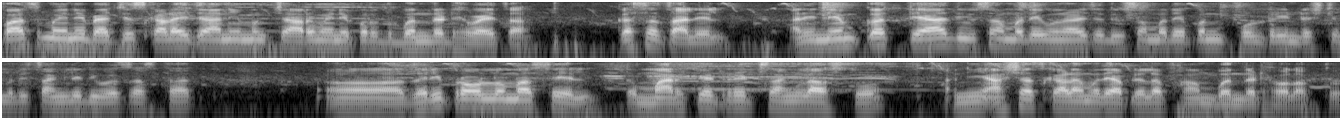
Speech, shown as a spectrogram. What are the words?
पाच महिने बॅचेस काढायचे आणि मग चार महिने परत बंद ठेवायचा. कसं चालेल? आणि नेमकं त्या दिवसामध्ये उन्हाळ्याच्या दिवसामध्ये पण पोल्ट्री इंडस्ट्रीमध्ये चांगले दिवस असतात. जरी प्रॉब्लेम असेल तर मार्केट रेट चांगला असतो आणि अशाच काळामध्ये आपल्याला फार्म बंद ठेवावा लागतो.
